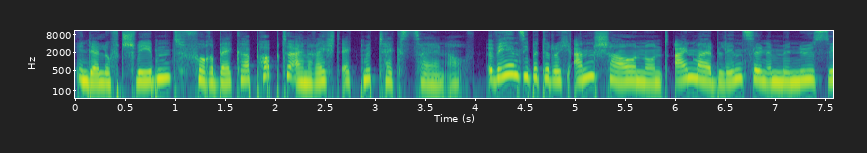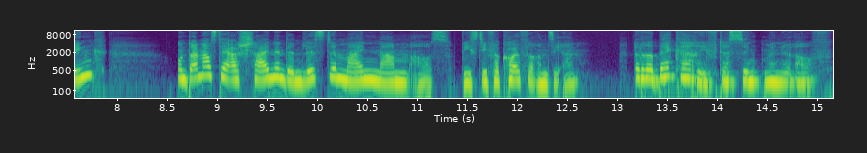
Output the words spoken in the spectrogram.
In der Luft schwebend, vor Rebecca, poppte ein Rechteck mit Textzeilen auf. Wählen Sie bitte durch Anschauen und einmal blinzeln im Menü Sync und dann aus der erscheinenden Liste meinen Namen aus, wies die Verkäuferin sie an. Rebecca rief das Sync-Menü auf.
